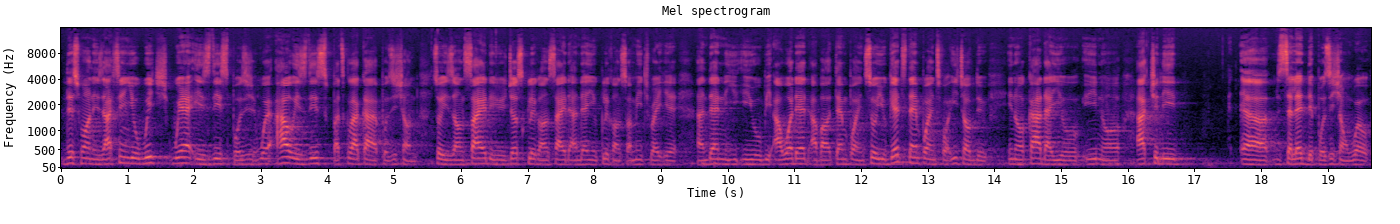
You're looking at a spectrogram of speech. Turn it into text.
this one is asking you which where is this position where how is this particular car positioned? So it's on side you just click on side and then you click on submit right here. And then you, you will be awarded about 10 points. So you get 10 points for each of the you know car that you you know actually uh, select the position well.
